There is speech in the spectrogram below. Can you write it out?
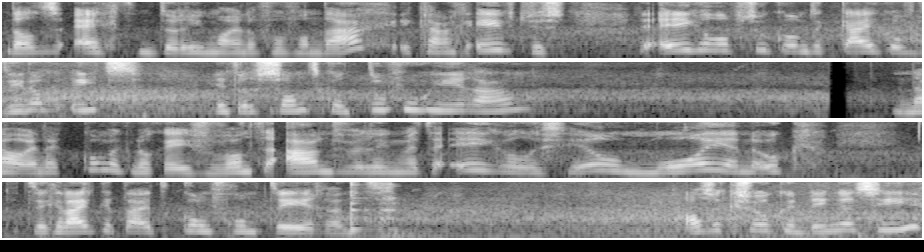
Dat is echt de reminder voor vandaag. Ik ga nog eventjes de egel opzoeken om te kijken of die nog iets interessants kan toevoegen hieraan. Nou, en dan kom ik nog even, want de aanvulling met de egel is heel mooi en ook tegelijkertijd confronterend. Als ik zulke dingen zie,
